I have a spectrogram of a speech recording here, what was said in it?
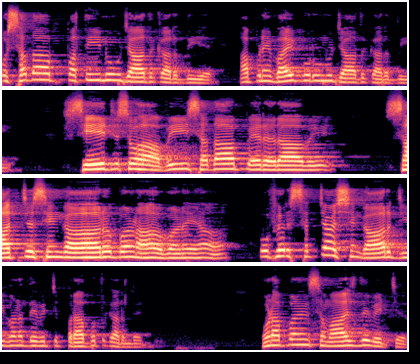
ਉਹ ਸਦਾ ਪਤੀ ਨੂੰ ਯਾਦ ਕਰਦੀ ਹੈ, ਆਪਣੇ ਵਾਹਿਗੁਰੂ ਨੂੰ ਯਾਦ ਕਰਦੀ ਹੈ। ਸੇਜ ਸੁਹਾਵੀ ਸਦਾ ਪਿਰ ਰਾਵੇ, ਸੱਚ ਸਿੰਗਾਰ ਬਣਾ ਬਣਿਆ ਉਹ ਫਿਰ ਸੱਚਾ ਸ਼ਿੰਗਾਰ ਜੀਵਨ ਦੇ ਵਿੱਚ ਪ੍ਰਾਪਤ ਕਰ ਲੈਂਦੀ। ਹੁਣ ਆਪਾਂ ਸਮਾਜ ਦੇ ਵਿੱਚ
